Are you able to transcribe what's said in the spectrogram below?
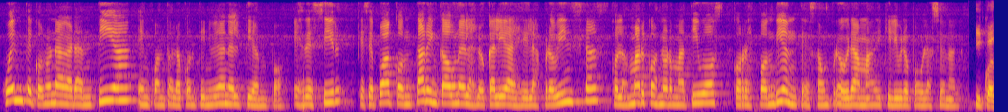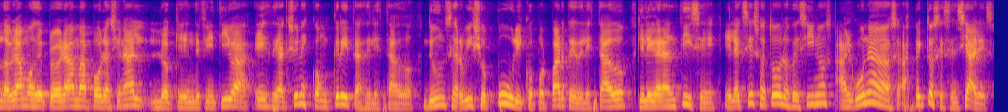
cuente con una garantía en cuanto a la continuidad en el tiempo, es decir, que se pueda contar en cada una de las localidades y las provincias con los marcos normativos correspondientes a un programa de equilibrio poblacional. Y cuando hablamos de programa poblacional, lo que en definitiva es de acciones concretas del Estado, de un servicio público por parte del Estado que le garantice el acceso a todos los vecinos a algunos aspectos esenciales.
